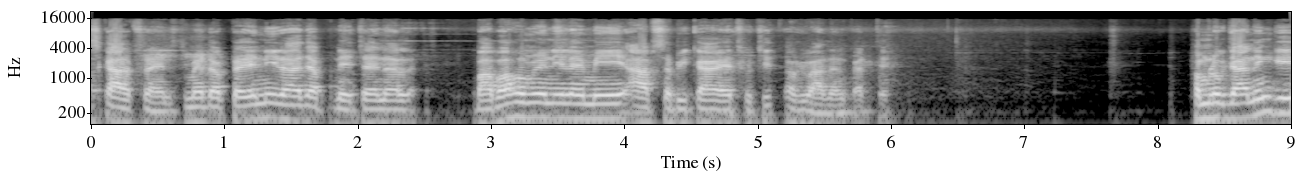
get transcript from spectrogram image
नमस्कार फ्रेंड्स मैं डॉक्टर एनी राज अपने चैनल बाबा होम्यो निलय में आप सभी का यथोचित अभिवादन करते हैं। हम लोग जानेंगे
